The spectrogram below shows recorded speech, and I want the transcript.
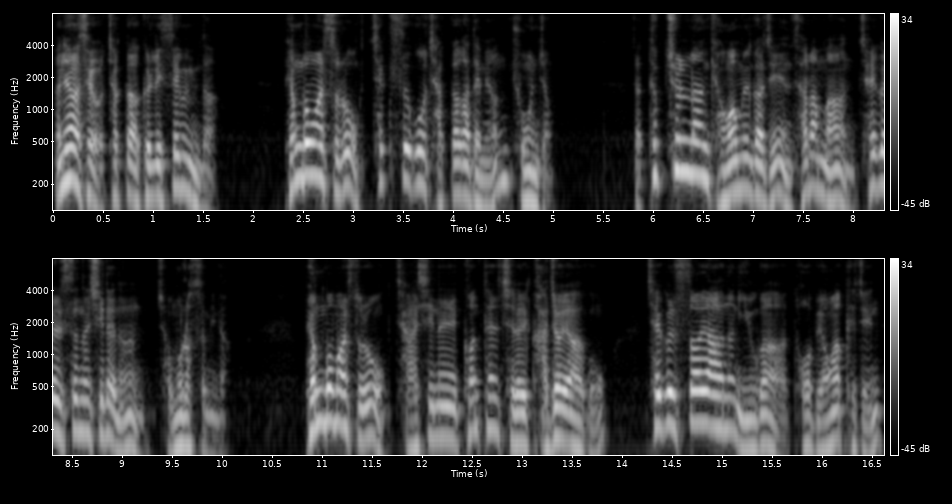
안녕하세요. 작가 글리쌤입니다. 평범할수록 책 쓰고 작가가 되면 좋은 점. 자, 특출난 경험을 가진 사람만 책을 쓰는 시대는 저물었습니다. 평범할수록 자신의 컨텐츠를 가져야 하고 책을 써야 하는 이유가 더 명확해진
